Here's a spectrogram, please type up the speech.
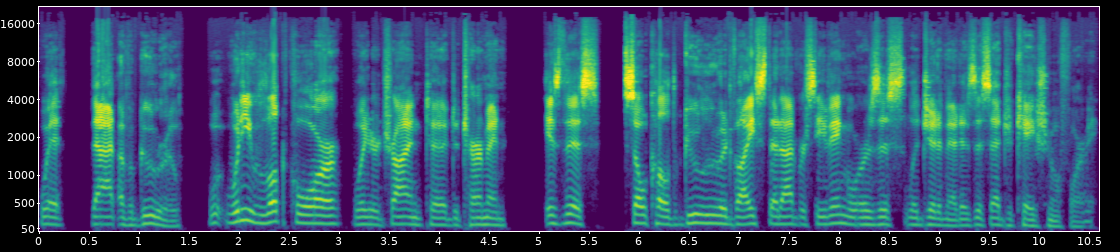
with that of a guru, wh- what do you look for when you're trying to determine is this so-called guru advice that I'm receiving or is this legitimate? Is this educational for me?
